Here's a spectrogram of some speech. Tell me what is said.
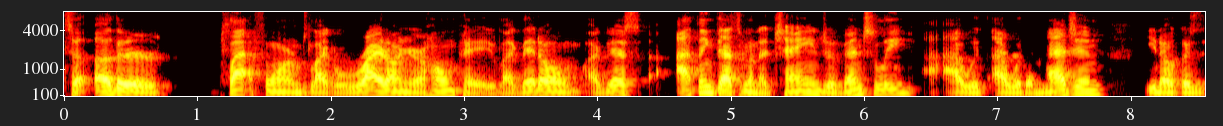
to other platforms like right on your homepage. Like they don't, I guess, I think that's going to change eventually. I would, I would imagine, you know, because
